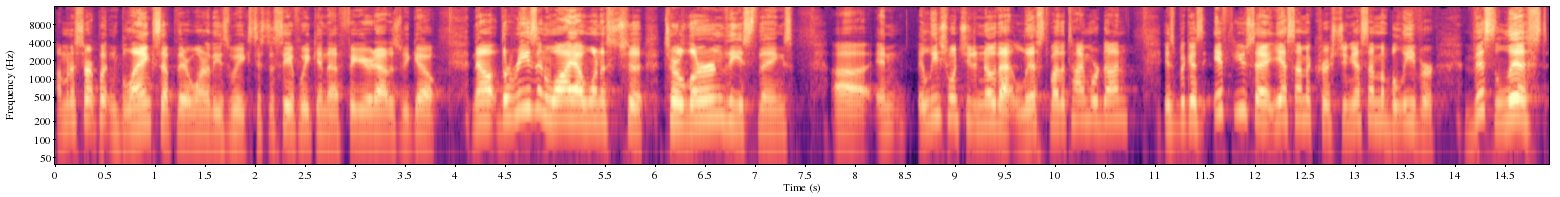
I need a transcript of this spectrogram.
I'm going to start putting blanks up there one of these weeks just to see if we can uh, figure it out as we go. Now, the reason why I want us to, to learn these things, uh, and at least want you to know that list by the time we're done, is because if you say, Yes, I'm a Christian, yes, I'm a believer, this list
